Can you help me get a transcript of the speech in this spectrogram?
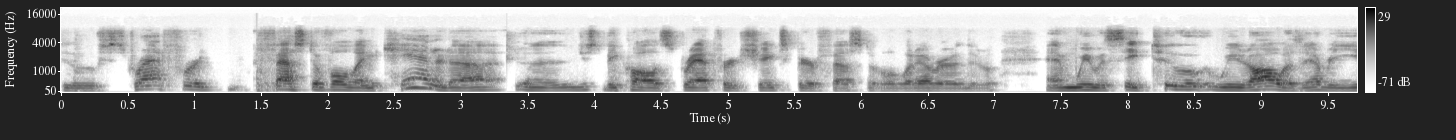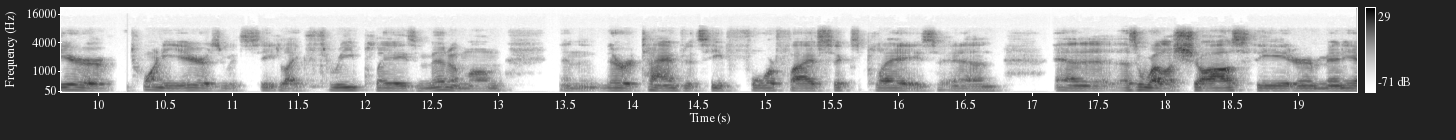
to Stratford Festival in Canada. Uh, used to be called Stratford Shakespeare Festival, whatever. And we would see two, we'd always, every year, 20 years, we'd see like three plays minimum. And there were times we'd see four, five, six plays. And and as well as Shaw's Theater and many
